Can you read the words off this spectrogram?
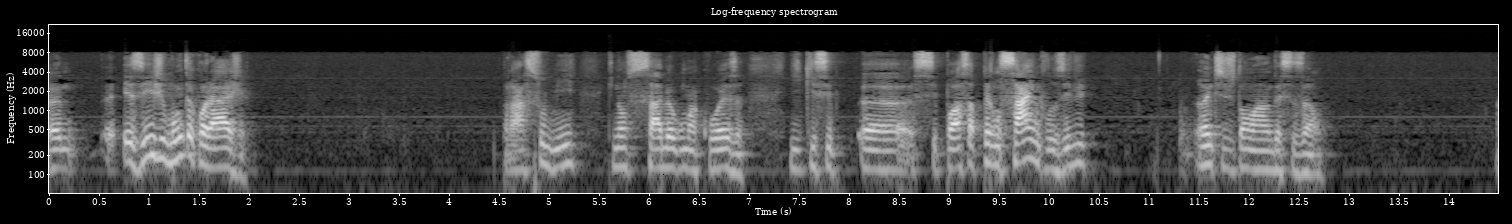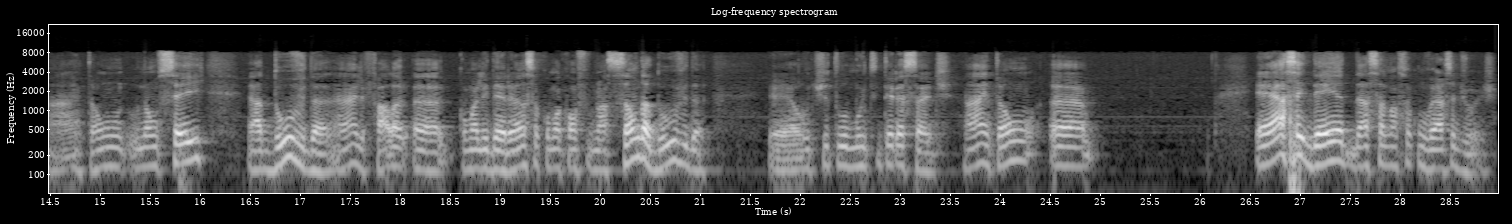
uh, exige muita coragem para assumir que não se sabe alguma coisa e que se, uh, se possa pensar, inclusive, antes de tomar uma decisão. Ah, então, não sei a dúvida, né? ele fala uh, como a liderança, como a confirmação da dúvida, é um título muito interessante. Ah, então, uh, é essa a ideia dessa nossa conversa de hoje.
